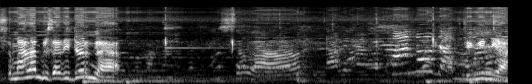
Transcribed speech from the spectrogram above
Semalam bisa tidur nggak? Dingin ya.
